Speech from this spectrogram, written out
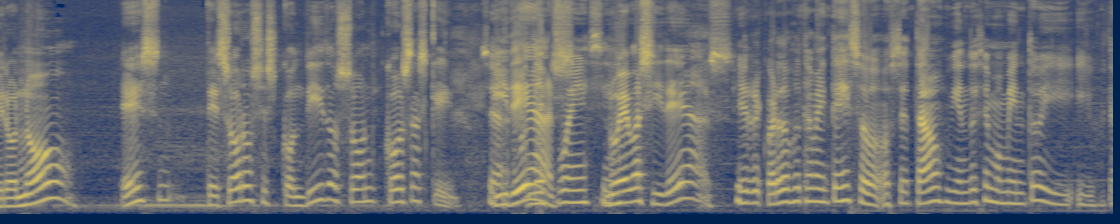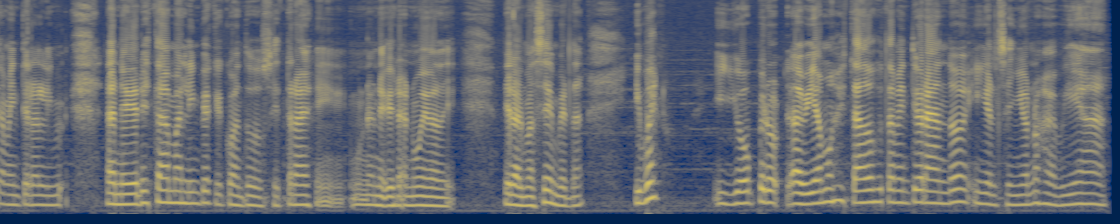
Pero no, es tesoros escondidos, son cosas que ideas, nuevas ideas. Y recuerdo justamente eso, o sea, estábamos viendo ese momento y, justamente la, la, nevera estaba más limpia que cuando se trae una nevera nueva de, del almacén, ¿verdad? Y bueno, y yo, pero habíamos estado justamente orando y el Señor nos había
